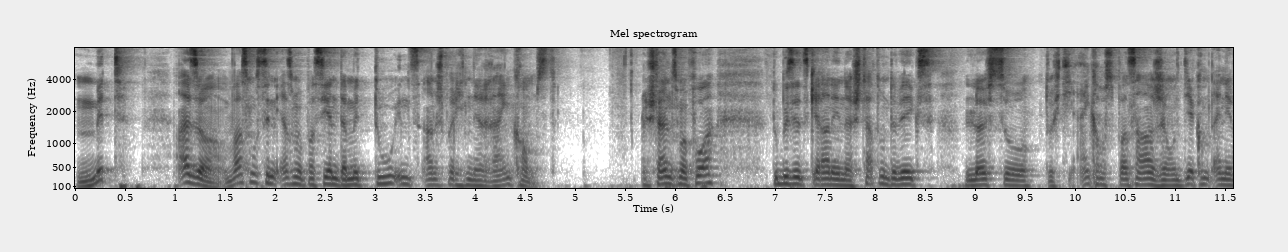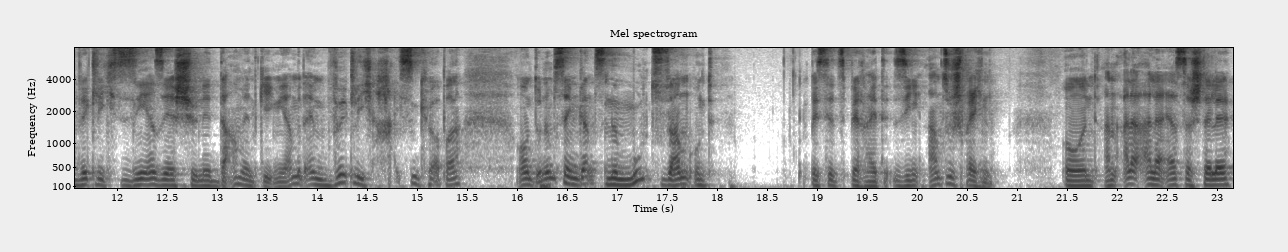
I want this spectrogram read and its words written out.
mit. Also, was muss denn erstmal passieren, damit du ins Ansprechende reinkommst? Stellen uns mal vor, du bist jetzt gerade in der Stadt unterwegs, läufst so durch die Einkaufspassage und dir kommt eine wirklich sehr, sehr schöne Dame entgegen, ja, mit einem wirklich heißen Körper. Und du nimmst deinen ganzen Mut zusammen und bist jetzt bereit, sie anzusprechen. Und an aller, allererster Stelle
